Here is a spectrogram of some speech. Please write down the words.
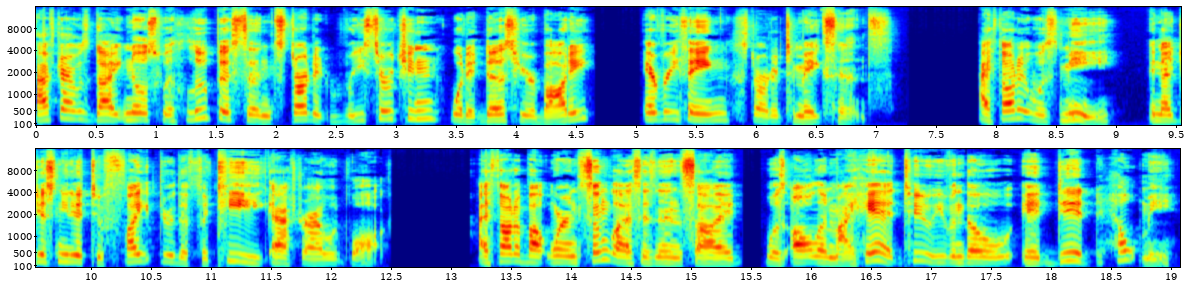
After I was diagnosed with lupus and started researching what it does to your body, everything started to make sense. I thought it was me, and I just needed to fight through the fatigue after I would walk. I thought about wearing sunglasses inside was all in my head too, even though it did help me.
